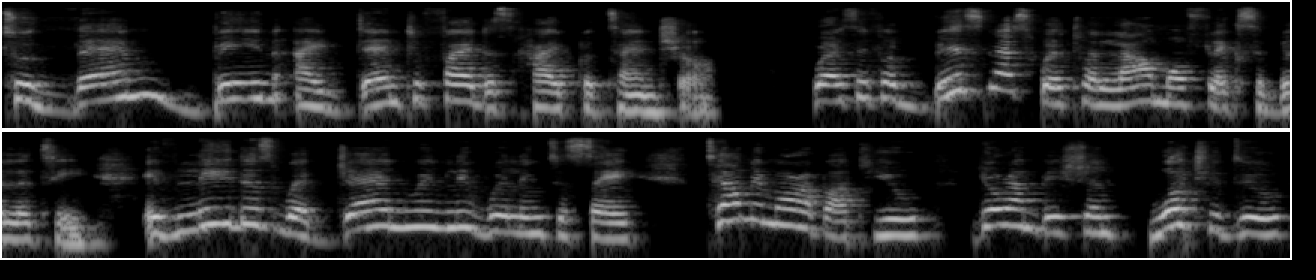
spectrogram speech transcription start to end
to them being identified as high potential. Whereas if a business were to allow more flexibility, if leaders were genuinely willing to say, tell me more about you, your ambition, what you do,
